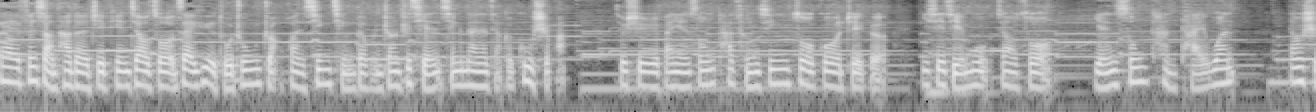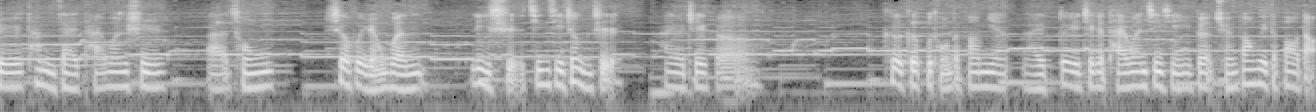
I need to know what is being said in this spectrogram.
在分享他的这篇叫做《在阅读中转换心情》的文章之前，先跟大家讲个故事吧。就是白岩松他曾经做过这个一些节目，叫做《岩松看台湾》。当时他们在台湾是，呃，从社会人文。历史、经济、政治，还有这个各个不同的方面，来对这个台湾进行一个全方位的报道。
